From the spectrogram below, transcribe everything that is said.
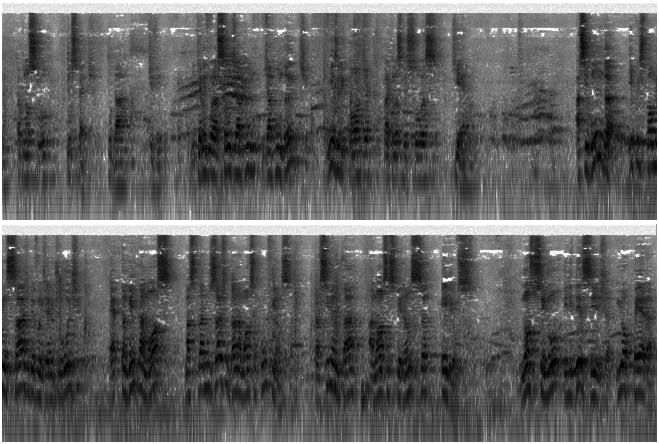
Né? É o que nosso Senhor nos pede, mudar de vida. E ter um coração de abundante misericórdia para aquelas pessoas que erram. A segunda e principal mensagem do Evangelho de hoje é também para nós, mas para nos ajudar na nossa confiança, para cimentar a nossa esperança em Deus. Nosso Senhor, Ele deseja e opera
